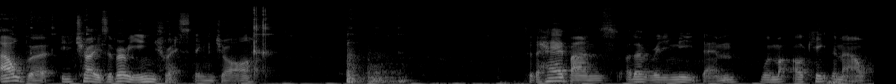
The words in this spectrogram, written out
Albert, you chose a very interesting jar. So the hairbands, I don't really need them. I'll keep them out.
